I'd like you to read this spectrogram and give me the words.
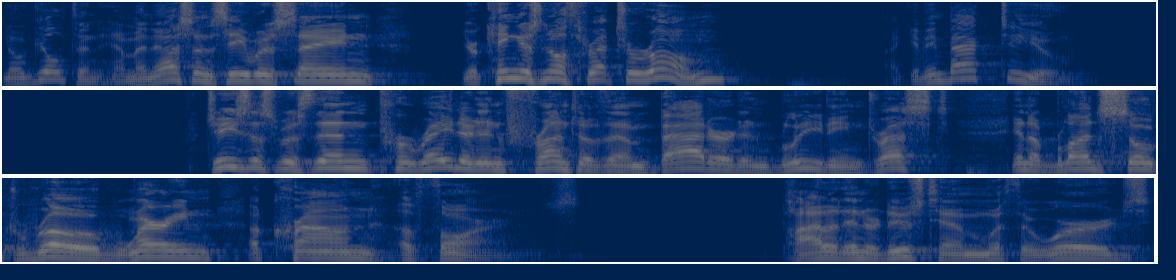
no guilt in him. In essence, he was saying, Your king is no threat to Rome. I give him back to you. Jesus was then paraded in front of them, battered and bleeding, dressed in a blood soaked robe, wearing a crown of thorns. Pilate introduced him with the words,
